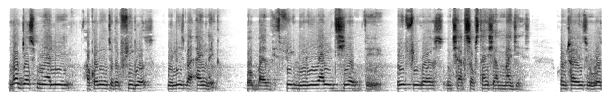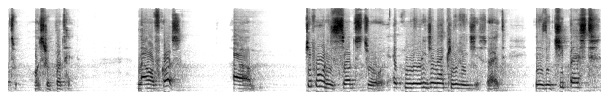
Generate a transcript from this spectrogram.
Not just merely according to the figures released by INEC, but by the, the reality of the real figures which had substantial margins, contrary to what was reported. Now, of course, um, people resort to regional cleavages, right? Is the cheapest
